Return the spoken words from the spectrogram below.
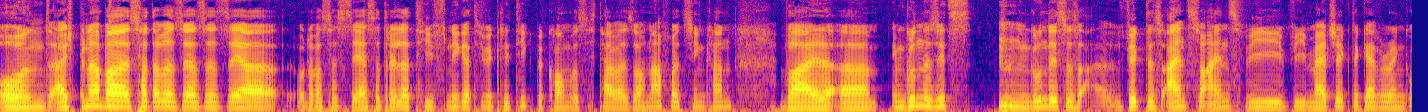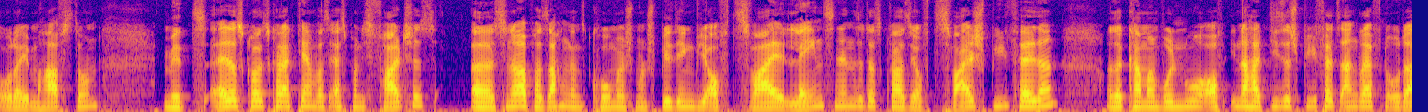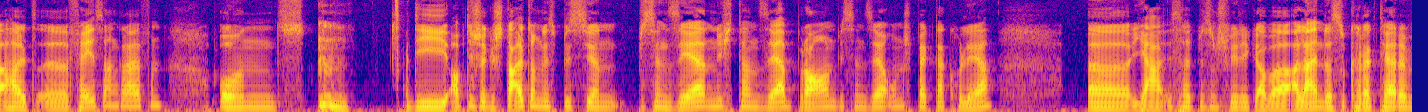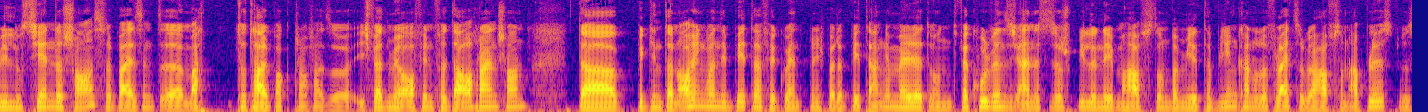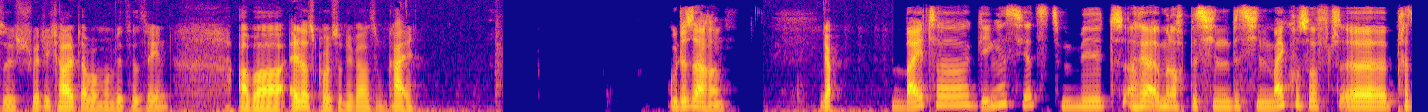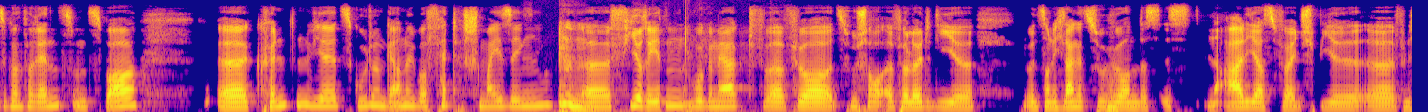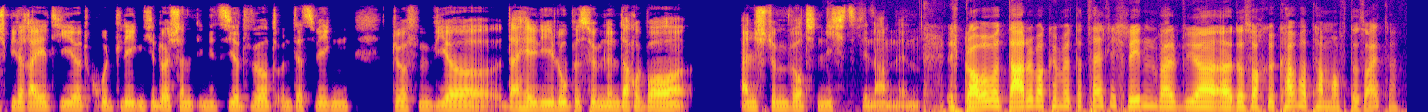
Und äh, ich bin aber, es hat aber sehr, sehr, sehr, oder was heißt sehr, es hat relativ negative Kritik bekommen, was ich teilweise auch nachvollziehen kann, weil äh, im Grunde sitzt, im Grunde ist es, wirkt es eins zu eins wie, wie Magic the Gathering oder eben Hearthstone mit Elder Scrolls Charakteren, was erstmal nicht falsch ist. Äh, es sind aber ein paar Sachen ganz komisch. Man spielt irgendwie auf zwei Lanes, nennen sie das, quasi auf zwei Spielfeldern und da kann man wohl nur auf, innerhalb dieses Spielfelds angreifen oder halt äh, Face angreifen. Und die optische Gestaltung ist bisschen, bisschen sehr nüchtern, sehr braun, bisschen sehr unspektakulär. Äh, ja, ist halt ein bisschen schwierig, aber allein, dass so Charaktere wie Lucien der Chance dabei sind, äh, macht total Bock drauf. Also ich werde mir auf jeden Fall da auch reinschauen. Da beginnt dann auch irgendwann die Beta. Für Gwent bin ich bei der Beta angemeldet und wäre cool, wenn sich eines dieser Spiele neben Hearthstone bei mir etablieren kann oder vielleicht sogar Hearthstone ablöst. Das ist schwierig halt, aber man wird ja sehen. Aber Elder Scrolls Universum, geil. Gute Sache. Ja. Weiter ging es jetzt mit, ach ja, immer noch ein bisschen, bisschen Microsoft äh, Pressekonferenz und zwar äh, könnten wir jetzt gut und gerne über Fettschmeißing äh, 4 reden, wohlgemerkt für, für Zuschauer, äh, für Leute, die äh, uns noch nicht lange zuhören. Das ist ein Alias für ein Spiel, äh, für eine Spielereihe, die grundlegend hier in Deutschland indiziert wird und deswegen dürfen wir, da Heldi Lobeshymnen darüber anstimmen wird, nicht den Namen nennen. Ich glaube aber, darüber können wir tatsächlich reden, weil wir äh, das auch gecovert haben auf der Seite.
